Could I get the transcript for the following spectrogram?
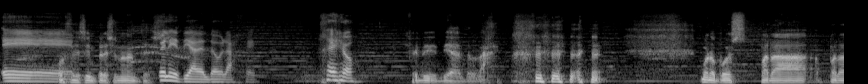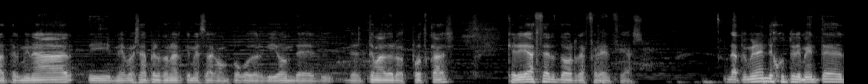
Eh, Voces impresionantes. Feliz día del doblaje. Jero. Feliz día del doblaje. bueno, pues para, para, terminar, y me vais a perdonar que me salga un poco del guion del, del tema de los podcasts, quería hacer dos referencias. La primera, indiscutiblemente,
